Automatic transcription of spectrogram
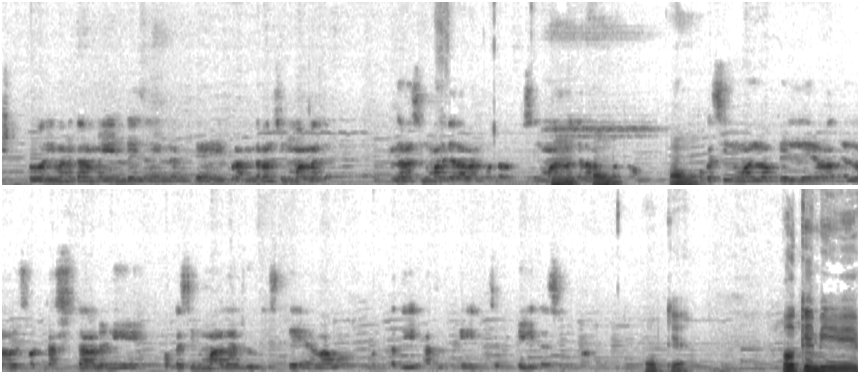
స్టోరీ వెనకాల మెయిన్ రీజన్ ఏంటంటే ఇప్పుడు అందరం సినిమాల్లో అందరం సినిమాలకు వెళ్ళాలనుకుంటాం సినిమాల్లోకి వెళ్ళాలనుకుంటాం అవును. ఒక సినిమాల్లోకి వెళ్ళే వెళ్ళాల్సిన కష్టాలని ఒక సినిమాగా చూపిస్తే ఎలా ఉంటది? అని చెప్తే ఇదే సినిమా. ఓకే. ఓకే మీ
